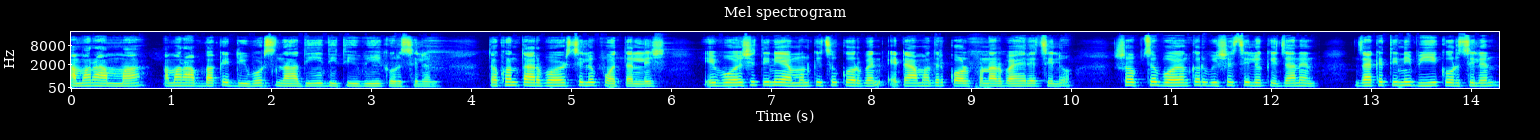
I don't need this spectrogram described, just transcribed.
আমার আম্মা আমার আব্বাকে ডিভোর্স না দিয়ে দ্বিতীয় বিয়ে করেছিলেন। তখন তার বয়স ছিল পঁয়তাল্লিশ। এই বয়সে তিনি এমন কিছু করবেন, এটা আমাদের কল্পনার বাইরে ছিল। সবচেয়ে ভয়ঙ্কর বিষয় ছিল কি জানেন? যাকে তিনি বিয়ে করেছিলেন,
